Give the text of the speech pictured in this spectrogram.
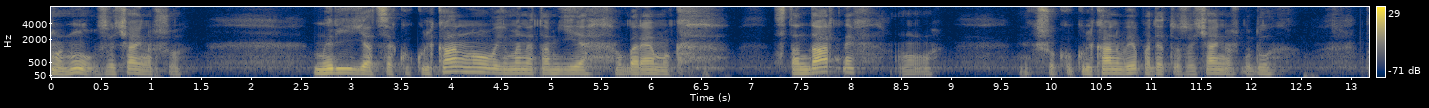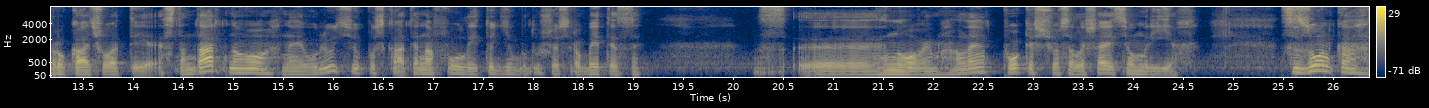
О, ну, звичайно, що Мрія це кукулькан новий. У мене там є оберемок стандартних. О, якщо кукулькан випаде, то звичайно ж буду прокачувати стандартного, на еволюцію пускати на фул, і тоді буду щось робити з, з е, новим. Але поки що залишається у мріях. Сезонка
